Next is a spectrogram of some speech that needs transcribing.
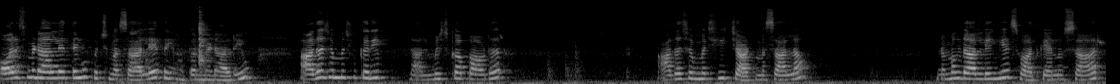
और इसमें डाल लेते हैं कुछ मसाले। तो यहाँ पर मैं डाल रही हूँ आधा चम्मच के करीब लाल मिर्च का पाउडर, आधा चम्मच ही चाट मसाला। नमक डाल लेंगे स्वाद के अनुसार।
